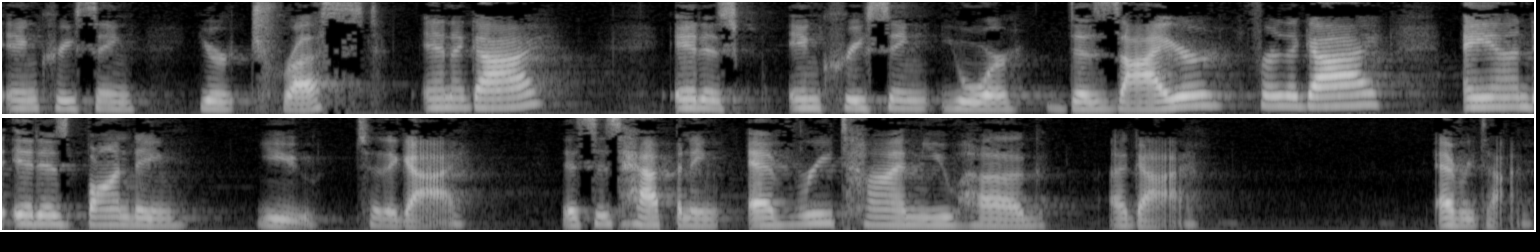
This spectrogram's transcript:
increasing your trust in a guy, it is increasing your desire for the guy, and it is bonding you to the guy. This is happening every time you hug a guy. Every time.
